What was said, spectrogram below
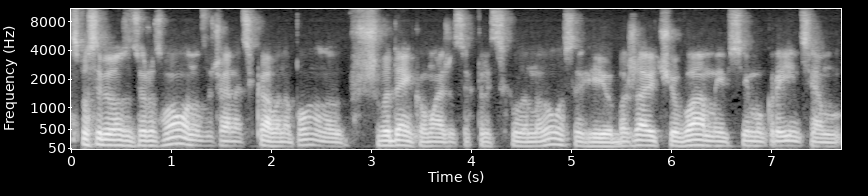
Спасибі вам за цю розмову. Надзвичайно цікаво наповнено. Швиденько, майже цих 30 хвилин минуло, Сергію. Бажаючи вам і всім українцям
